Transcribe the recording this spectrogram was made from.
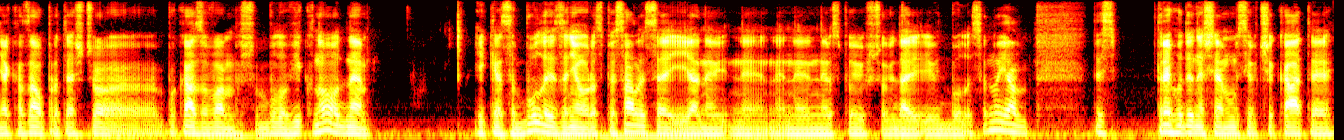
Я казав про те, що е, показував вам, що було вікно одне, яке забули, за нього розписалися, і я не, не, не, не, розповів, що далі відбулося. Ну, я десь три години ще мусив чекати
